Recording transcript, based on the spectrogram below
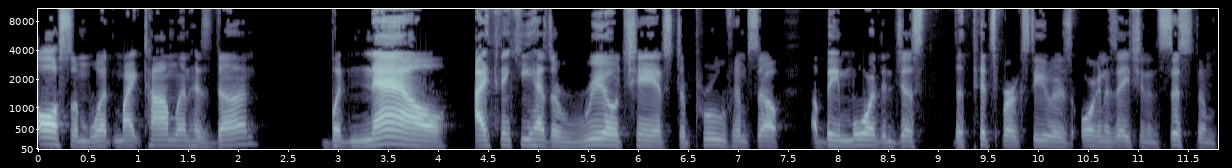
awesome what Mike Tomlin has done but now I think he has a real chance to prove himself of being more than just the Pittsburgh Steelers organization and system.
